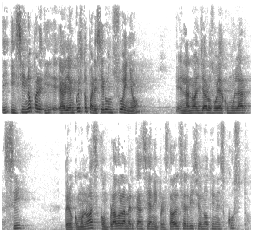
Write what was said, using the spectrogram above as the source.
y, si no, y, y aunque esto pareciera un sueño, en la anual ya los voy a acumular, sí, pero como no has comprado la mercancía ni prestado el servicio, no tienes costo.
